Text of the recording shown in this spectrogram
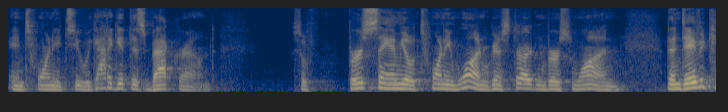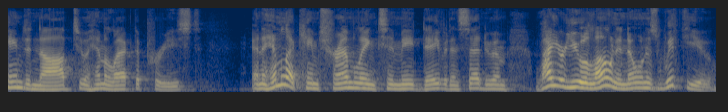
and 22. We got to get this background. So 1 Samuel 21, we're going to start in verse 1. Then David came to Nob to Ahimelech the priest. And Ahimelech came trembling to meet David and said to him, Why are you alone and no one is with you?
